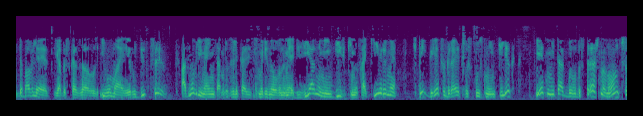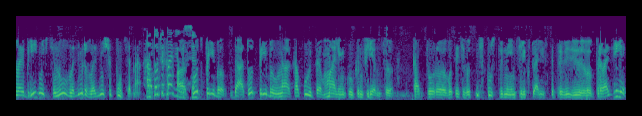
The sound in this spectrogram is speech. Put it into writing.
добавляет, я бы сказал, и ума, и эрудиции. Одно время они там развлекались с маринованными обезьянами, индийскими факирами. Теперь Греф играет в искусственный интеллект. И это не так было бы страшно, но он в свои бредни втянул Владимира Владимировича Путина. А тот и повелся. А тот прибыл, да, тот прибыл на какую-то маленькую конференцию, которую вот эти вот искусственные интеллектуалисты провели- проводили,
